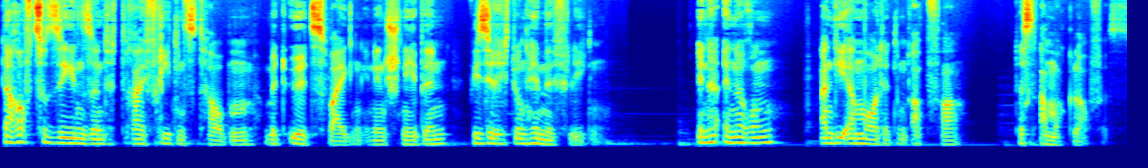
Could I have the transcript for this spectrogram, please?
Darauf zu sehen sind drei Friedenstauben mit Ölzweigen in den Schnäbeln, wie sie Richtung Himmel fliegen. In Erinnerung an die ermordeten Opfer des Amoklaufes.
